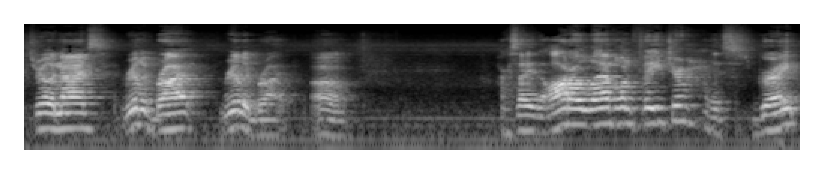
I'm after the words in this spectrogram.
it's really nice, really bright, really bright. Um, like I say, the auto leveling feature, it's great.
